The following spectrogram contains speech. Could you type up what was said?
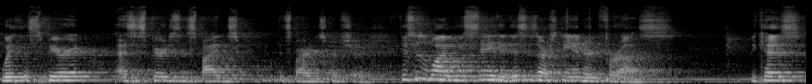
with the spirit as the spirit is inspired, inspired in Scripture. This is why we say that this is our standard for us. Because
